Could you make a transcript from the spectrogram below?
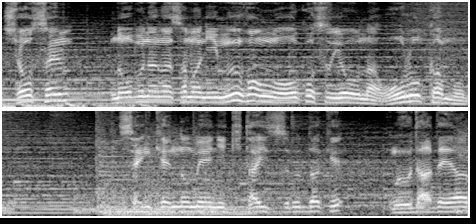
所詮信長様に謀反を起こすような愚か者。先見の命に期待するだけ無駄であろう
